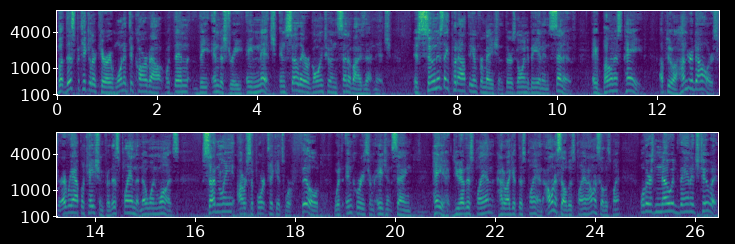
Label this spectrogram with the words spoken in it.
But this particular carrier wanted to carve out within the industry a niche, and so they were going to incentivize that niche. As soon as they put out the information there's going to be an incentive, a bonus paid, up to $100 for every application for this plan that no one wants, suddenly our support tickets were filled with inquiries from agents saying, Hey, do you have this plan? How do I get this plan? I want to sell this plan. I want to sell this plan. Well, there's no advantage to it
